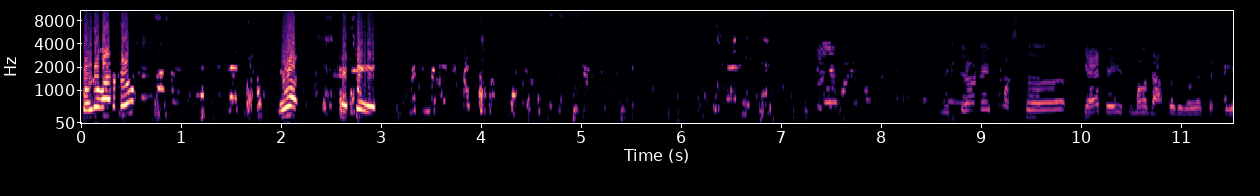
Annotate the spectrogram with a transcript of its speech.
फोटो काढतो हे बघ, कसे मित्रांनो एक मस्त कॅट आहे. तुम्हाला दाखवतो बघा कशी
